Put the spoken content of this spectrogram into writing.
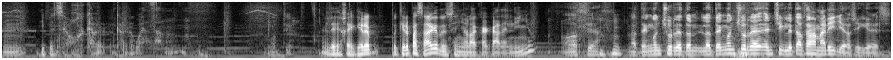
Mm, y pensé, oh, qué, ver- qué vergüenza, ¿no? hostia. Y le dije, ¿quiere, ¿quiere pasar que te enseño la caca del niño? Hostia. La tengo en churretón. Lo tengo en churre, en chicletazos amarillos, si quieres.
